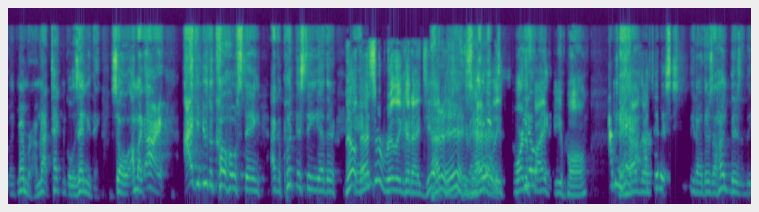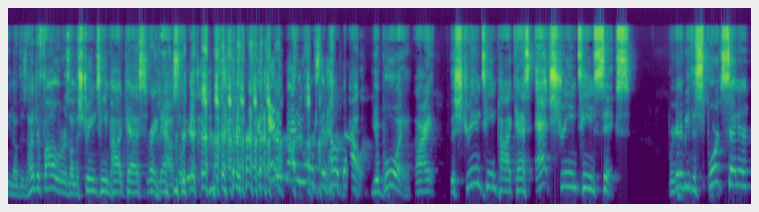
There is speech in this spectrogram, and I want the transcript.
Remember, I'm not technical as anything, so I'm like, all right, I can do the co-host thing. I can put this thing together. No, that's a really good idea. That 'cause you can have at least four to five people. I mean, they hey, have their- this. You know, there's a hundred. There's you know, there's a hundred followers on the Stream Team podcast right now. So if, if anybody wants to help out, your boy, all right, the Stream Team podcast at Stream Team Six. We're gonna be the sports center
